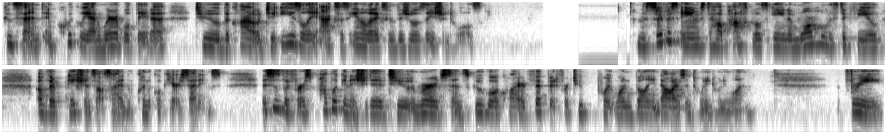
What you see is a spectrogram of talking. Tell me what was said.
consent, and quickly add wearable data to the cloud to easily access analytics and visualization tools. The service aims to help hospitals gain a more holistic view of their patients outside of clinical care settings. This is the first public initiative to emerge since Google acquired Fitbit for $2.1 billion in 2021. Three,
